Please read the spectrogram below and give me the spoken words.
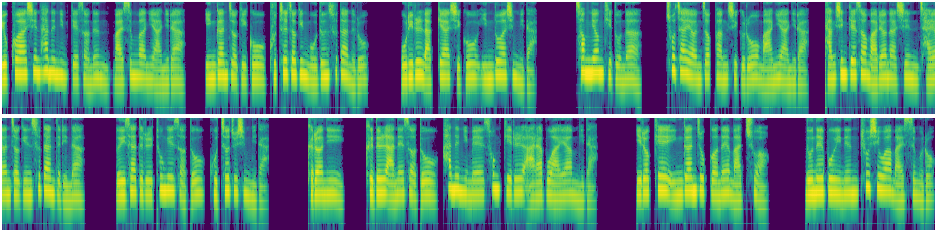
육화하신 하느님께서는 말씀만이 아니라 인간적이고 구체적인 모든 수단으로 우리를 낫게 하시고 인도하십니다. 성령 기도나 초자연적 방식으로 많이 아니라 당신께서 마련하신 자연적인 수단들이나 의사들을 통해서도 고쳐주십니다. 그러니 그들 안에서도 하느님의 손길을 알아보아야 합니다. 이렇게 인간 조건에 맞추어 눈에 보이는 표시와 말씀으로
